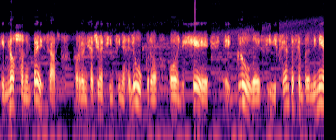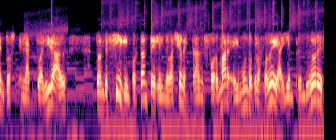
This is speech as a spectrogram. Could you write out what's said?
que no son empresas, organizaciones sin fines de lucro, ONG, eh, clubes y diferentes emprendimientos en la actualidad, donde lo importante es la innovación, es transformar el mundo que los rodea y emprendedores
